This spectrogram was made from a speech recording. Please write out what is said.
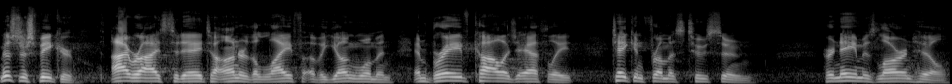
Mr. Speaker, I rise today to honor the life of a young woman and brave college athlete taken from us too soon. Her name is Lauren Hill.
